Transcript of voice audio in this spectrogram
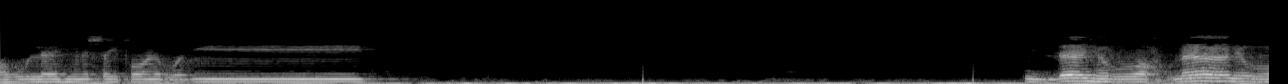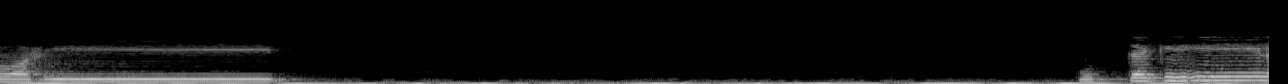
أعوذ بالله من الشيطان الرجيم. بسم الله الرحمن الرحيم. متكئين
